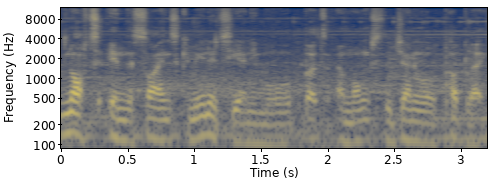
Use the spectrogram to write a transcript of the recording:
not in the science community anymore but amongst the general public.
